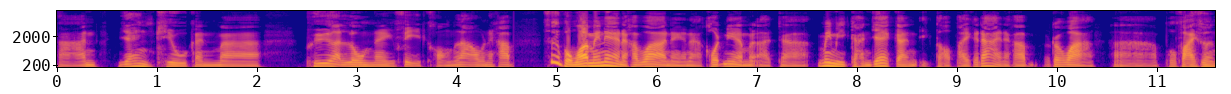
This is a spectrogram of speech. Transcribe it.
ศาล แย่งคิวกันมา เพื่อลงในฟีดของเรานะครับ ซึ่งผมว่าไม่แน่นะครับว่าในอนาคตเนี่ยมันอาจจะไม่มีการแยกกันอีกต่อไปก็ได้นะครับ ระหว่างโปรไฟล์ส่วน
